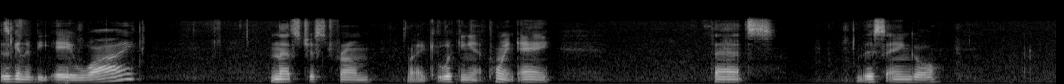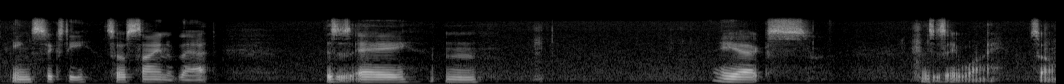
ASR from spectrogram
is going to be AY and that's just from like looking at point A. That's this angle being 60 so sine of that. This is A and AX this is AY so.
